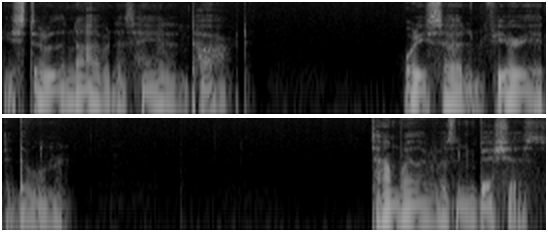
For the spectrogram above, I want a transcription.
he stood with a knob in his hand and talked. What he said infuriated the woman. Tom Willard was ambitious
